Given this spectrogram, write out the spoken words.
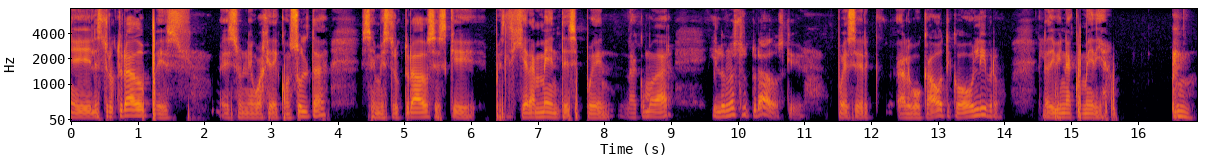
El estructurado, pues, es un lenguaje de consulta. Semiestructurados es que, pues, ligeramente se pueden acomodar. Y los no estructurados, que puede ser algo caótico o un libro la Divina Comedia.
